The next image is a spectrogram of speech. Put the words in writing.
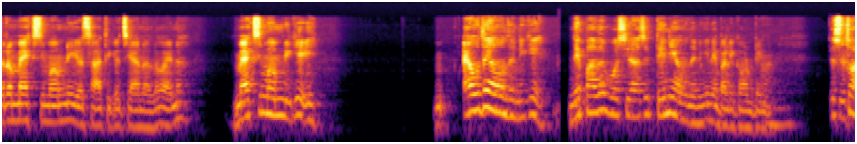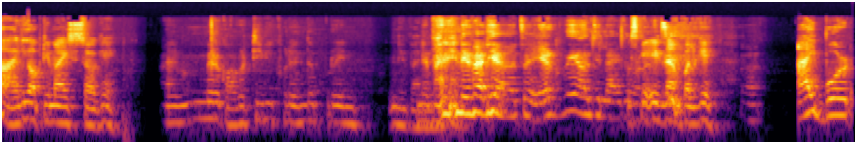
तर म्याक्सिमम् नै यो साथीको च्यानल हो होइन? म्याक्सिमम् नि के? आउँदै आउँदैन कि? नेपालमै बसिरहेको छ त्यही नै आउँदैन कि नेपाली कन्टेन्ट त्यस्तो हाइली अप्टिमाइज छ कि? मेरो घरको टिभी खोल्यो भने त पुरै नेपाली। नेपाली नेपाली आउँछ हेर्दै अल्छी लाग्छ। उसको एक्जाम्पल के? आई बोर्ड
